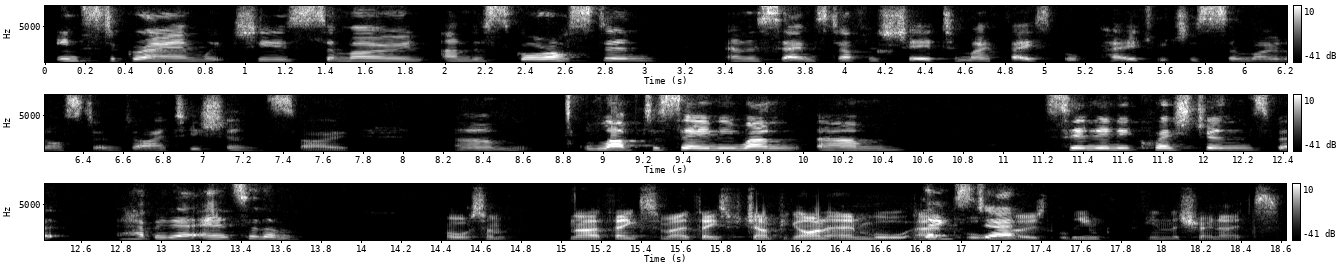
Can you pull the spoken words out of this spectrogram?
Instagram, which is Simone underscore Austin, and the same stuff is shared to my Facebook page, which is Simone Austin Dietitian. So um, love to see anyone um, send any questions, but happy to answer them. Awesome. No, thanks, Simone. Thanks for jumping on, and we'll thanks, add all Jack. those links in the show notes.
